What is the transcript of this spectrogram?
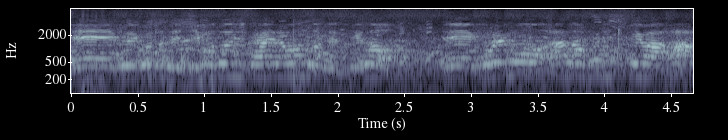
えー、ということで地元に帰る温度ですけど、えー、これもあの振り付けはあ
